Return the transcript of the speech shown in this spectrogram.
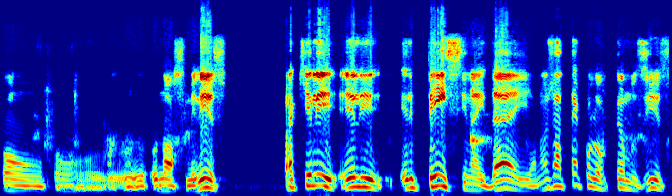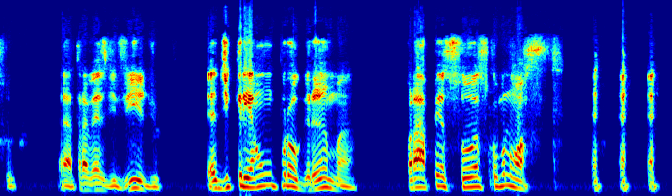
com, com o, o nosso ministro, para que ele, ele, ele pense na ideia, nós já até colocamos isso é, através de vídeo, é de criar um programa para pessoas como nós.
